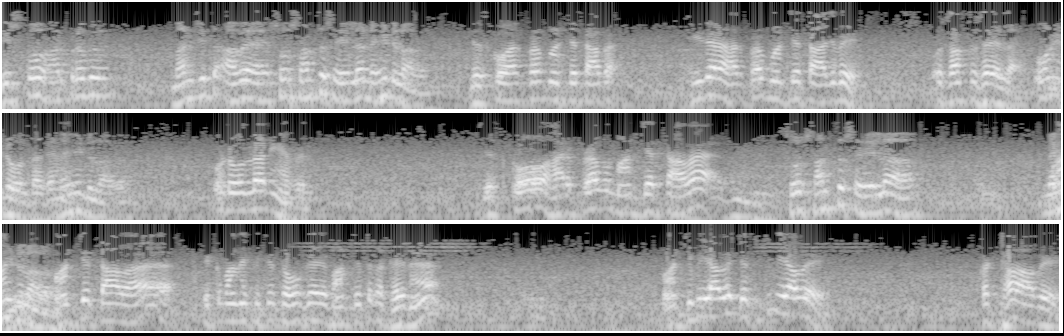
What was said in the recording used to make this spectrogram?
ਜਿਸ ਕੋ ਹਰ ਪ੍ਰਭ ਮਨ ਜਿਤ ਆਵੇ ਸੋ ਸੰਤ ਸਹੇਲਾ ਨਹੀਂ ਡਲਾਵੇ। ਜਿਸ ਕੋ ਹਰ ਪ੍ਰਭ ਮਨ ਚ ਤਾਬ ਜਿਹਦਾ ਹਰ ਪ੍ਰਭ ਮਨ ਚ ਤਾਜਵੇ ਉਹ ਸੰਤ ਸਹਿਲ ਹੈ। ਉਹ ਨਹੀਂ ਡੋਲਦਾ ਕਹਿੰਦੇ। ਨਹੀਂ ਡਲਾਵੇ। ਉਹ ਡੋਲਦਾ ਨਹੀਂ ਹੈ ਫਿਰ। ਜਿਸ ਕੋ ਹਰ ਪ੍ਰਭ ਮਨ ਚ ਤਾਵੇ ਸੋ ਸੰਤ ਸਹੇਲਾ ਨਹੀਂ ਡਲਾਵੇ। ਮਨ ਚ ਤਾਵੇ ਇੱਕ ਮਨ ਇੱਕ ਚਿੱਤ ਹੋ ਗਏ ਮਨ ਚਿੱਤ ਇਕੱਠੇ ਨੇ। ਮਨ ਚ ਵੀ ਆਵੇ ਚਿੱਤ ਚ ਵੀ ਆਵੇ। ਇਕੱਠਾ ਆਵੇ।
